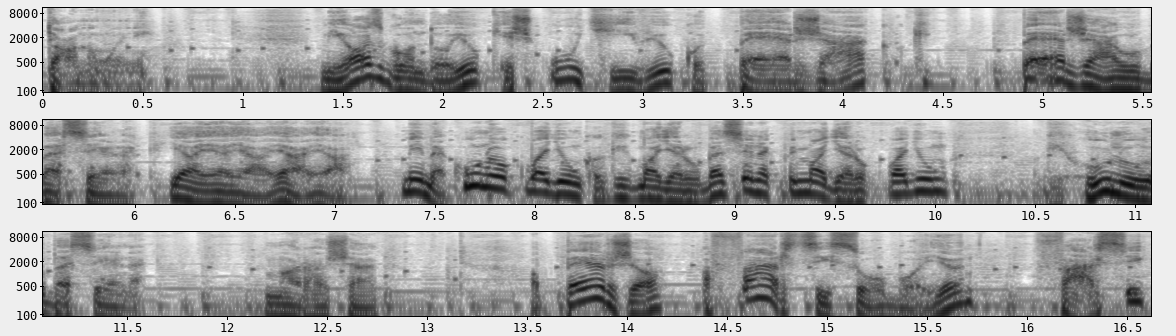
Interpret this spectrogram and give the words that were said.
tanulni. Mi azt gondoljuk, és úgy hívjuk, hogy perzsák, akik perzsául beszélnek. Ja, ja, ja, ja, ja. Mi meg hunok vagyunk, akik magyarul beszélnek, vagy magyarok vagyunk, akik hunul beszélnek. Marhaság. A perzsa a fárszi szóból jön, fárszik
